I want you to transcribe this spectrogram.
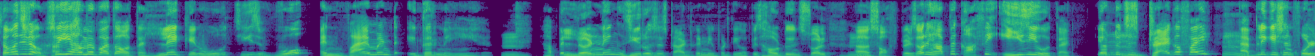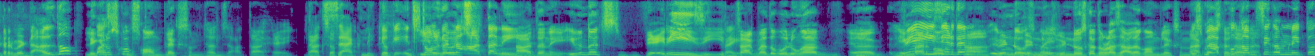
समझ रहे हो? हाँ. so ये हमें पता होता है। लेकिन वो चीज़ वो एनवायरमेंट इधर नहीं है। hmm. यहाँ पे लर्निंग ज़ीरो से स्टार्ट करनी पड़ती है वापस हाउ टू इंस्टॉल सॉफ्टवेयर और यहाँ पे काफ़ी ईजी होता है। You have to just drag a file application folder में डाल दो लेकिन उसको कॉम्प्लेक्स समझा जाता है। दैट्स एग्जैक्टली क्योंकि इंस्टॉल करना आता नहीं आता नहीं इवन दो इट्स वेरी इजी इनफैक्ट मैं तो बोलूँगा way easier than Windows Windows Windows का थोड़ा ज़्यादा कॉम्प्लेक्स है उसमें आपको कम से कम नहीं तो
